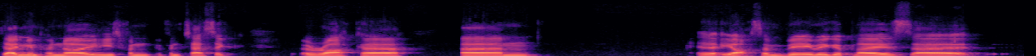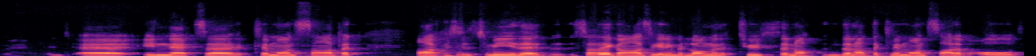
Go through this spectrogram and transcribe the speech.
Damian Penaud, he's fantastic Iraka. Um, uh, yeah, some very, very good players uh, uh, in that uh, side. But like I said, to me, that some of the guys are getting a bit long in the tooth. They're not they're not the Clermont side of old.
